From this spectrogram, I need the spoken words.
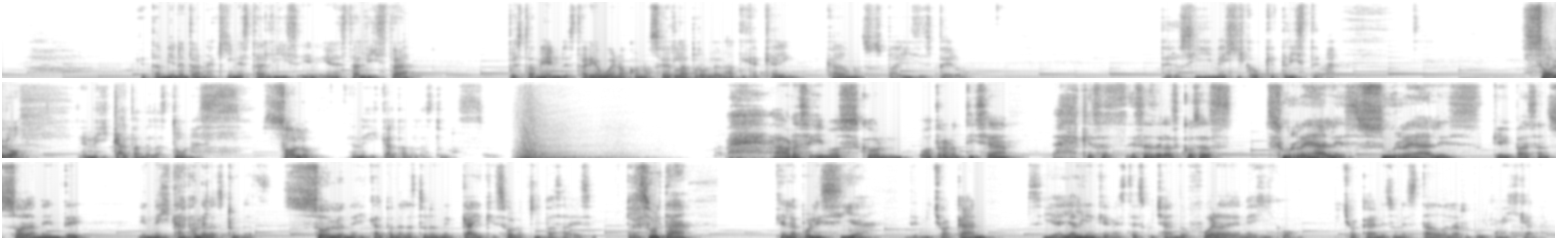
que también entran aquí en esta, en, esta lista. Pues también estaría bueno conocer la problemática que hay en cada uno de sus países, pero... Pero sí, México, qué triste, man. Solo en Mexicalpan de las Tunas. Solo en Mexicalpan de las Tunas. Ahora seguimos con otra noticia que esas, esas de las cosas surreales, surreales que pasan solamente en Mexicalpan de las Tunas. Solo en Mexicalpan de las Tunas me cae que solo aquí pasa eso. Resulta que la policía de Michoacán, si hay alguien que me está escuchando fuera de México, Michoacán es un estado de la República Mexicana,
